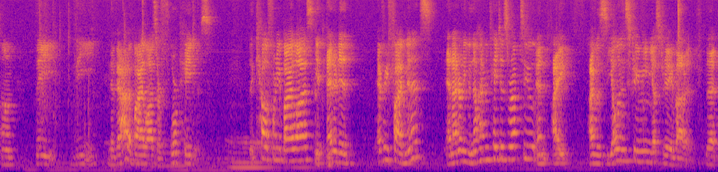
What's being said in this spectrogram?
Um, the, the Nevada bylaws are four pages. The California bylaws get edited every five minutes, and I don't even know how many pages we're up to, and I, I was yelling and screaming yesterday about it, that,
